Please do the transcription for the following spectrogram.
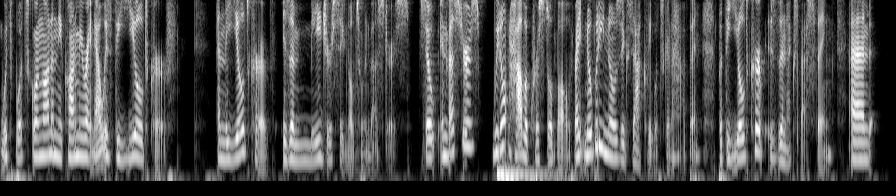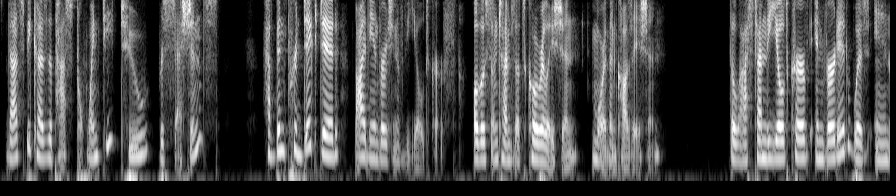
with what's going on in the economy right now is the yield curve. And the yield curve is a major signal to investors. So, investors, we don't have a crystal ball, right? Nobody knows exactly what's going to happen, but the yield curve is the next best thing. And that's because the past 22 recessions have been predicted by the inversion of the yield curve, although sometimes that's correlation more than causation. The last time the yield curve inverted was in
